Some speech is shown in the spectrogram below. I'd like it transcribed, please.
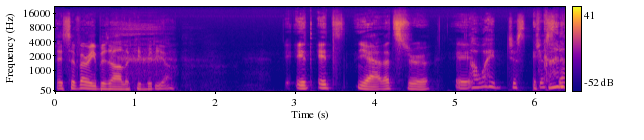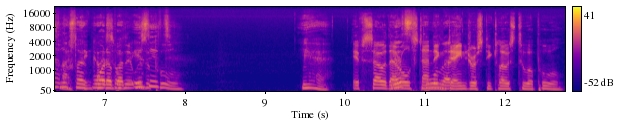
It's a very bizarre looking video. It it's yeah, that's true. It- Oh wait, just it just kind of then I looks like water, but it was is a it- pool. yeah, If so, they're all standing that- dangerously close to a pool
